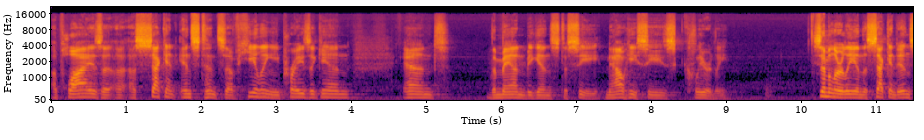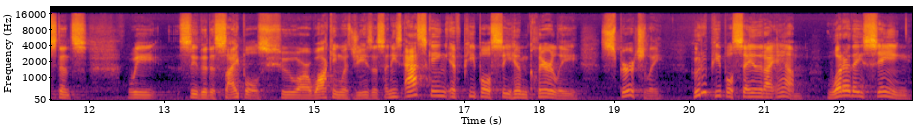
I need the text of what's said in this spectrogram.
applies a, a second instance of healing. He prays again and the man begins to see. Now he sees clearly. Similarly, in the second instance, we see the disciples who are walking with Jesus, and he's asking if people see him clearly, spiritually. Who do people say that I am? What are they seeing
